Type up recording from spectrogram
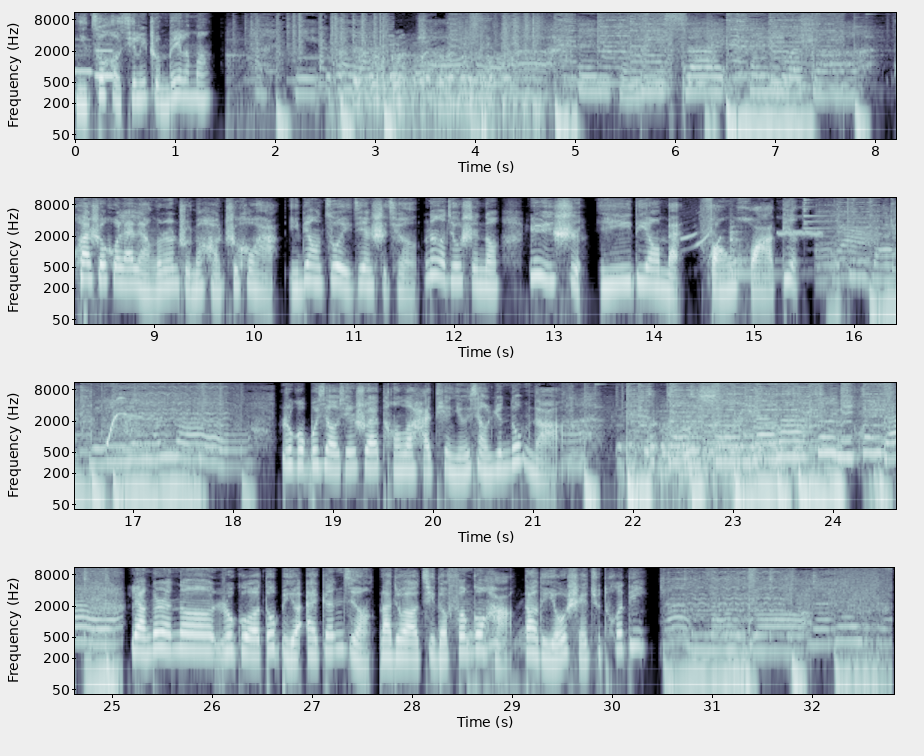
你做好心理准备了吗？话说回来，两个人准备好之后啊，一定要做一件事情，那就是呢，浴室一定要买防滑垫。如果不小心摔疼了，还挺影响运动的。两个人呢，如果都比较爱干净，那就要记得分工好，到底由谁去拖地。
